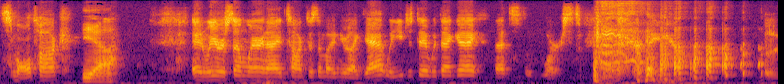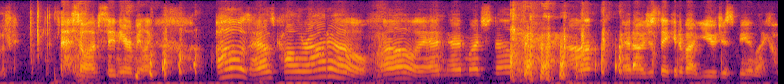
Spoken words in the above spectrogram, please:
small talk. Yeah. And we were somewhere, and I talked to somebody, and you were like, "Yeah, what you just did with that guy, that's the worst." so I'm sitting here being like, "Oh, how's Colorado? Oh, it hadn't had much snow." Huh? and I was just thinking about you, just being like, "Oh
